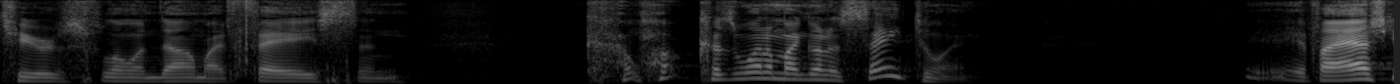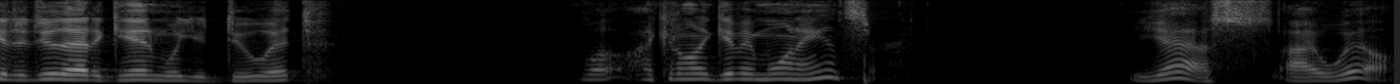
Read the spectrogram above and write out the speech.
tears flowing down my face. And because what am I going to say to him? If I ask you to do that again, will you do it? Well, I can only give him one answer yes, I will.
